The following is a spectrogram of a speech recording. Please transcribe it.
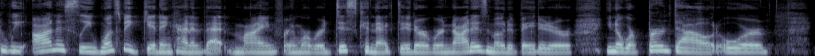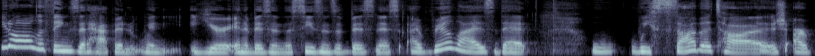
we honestly, once we get in kind of that mind frame where we're disconnected or we're not as motivated or, you know, we're burnt out or, you know, all the things that happen when you're in a business, the seasons of business, I realized that we sabotage our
